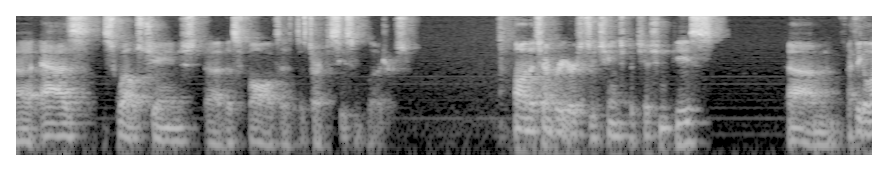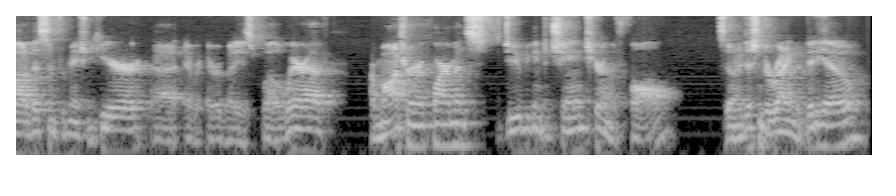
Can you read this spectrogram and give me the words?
uh, as swells change uh, this fall to, to, start to see some closures. On the temporary urgency change petition piece, um, I think a lot of this information here, uh, every, everybody is well aware of. Our monitoring requirements do begin to change here in the fall. So in addition to running the video,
